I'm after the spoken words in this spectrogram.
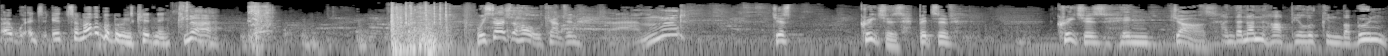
Uh, it's, it's another baboon's kidney. Nah. We searched the hold, Captain. And? Just creatures, bits of creatures in jars. and an unhappy looking baboon.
